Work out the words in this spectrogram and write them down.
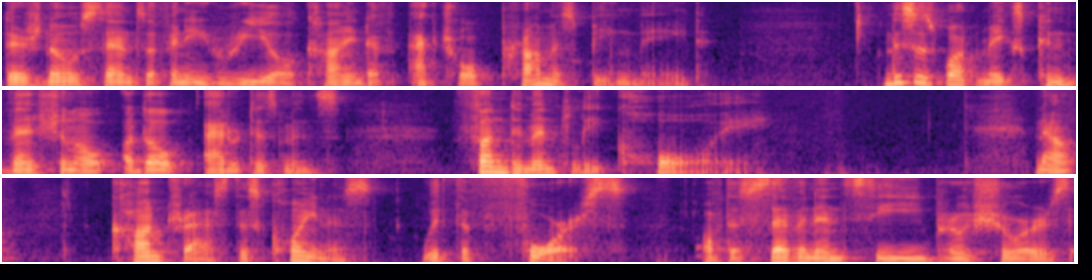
There's no sense of any real kind of actual promise being made. This is what makes conventional adult advertisements fundamentally coy. Now, contrast this coyness with the force of the 7NC brochure's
